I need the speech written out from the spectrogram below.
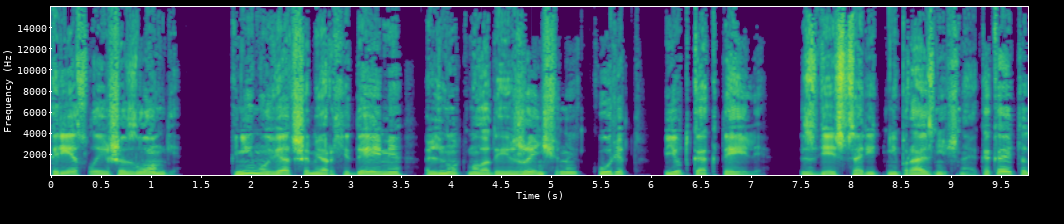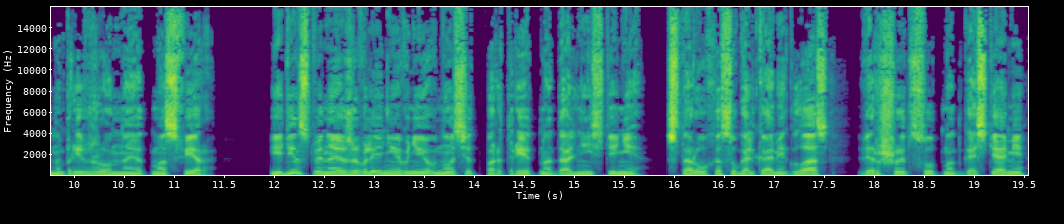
кресла и шезлонги, к ним увядшими орхидеями льнут молодые женщины, курят, пьют коктейли. Здесь царит не праздничная, а какая-то напряженная атмосфера. Единственное оживление в нее вносит портрет на дальней стене. Старуха с угольками глаз вершит суд над гостями,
